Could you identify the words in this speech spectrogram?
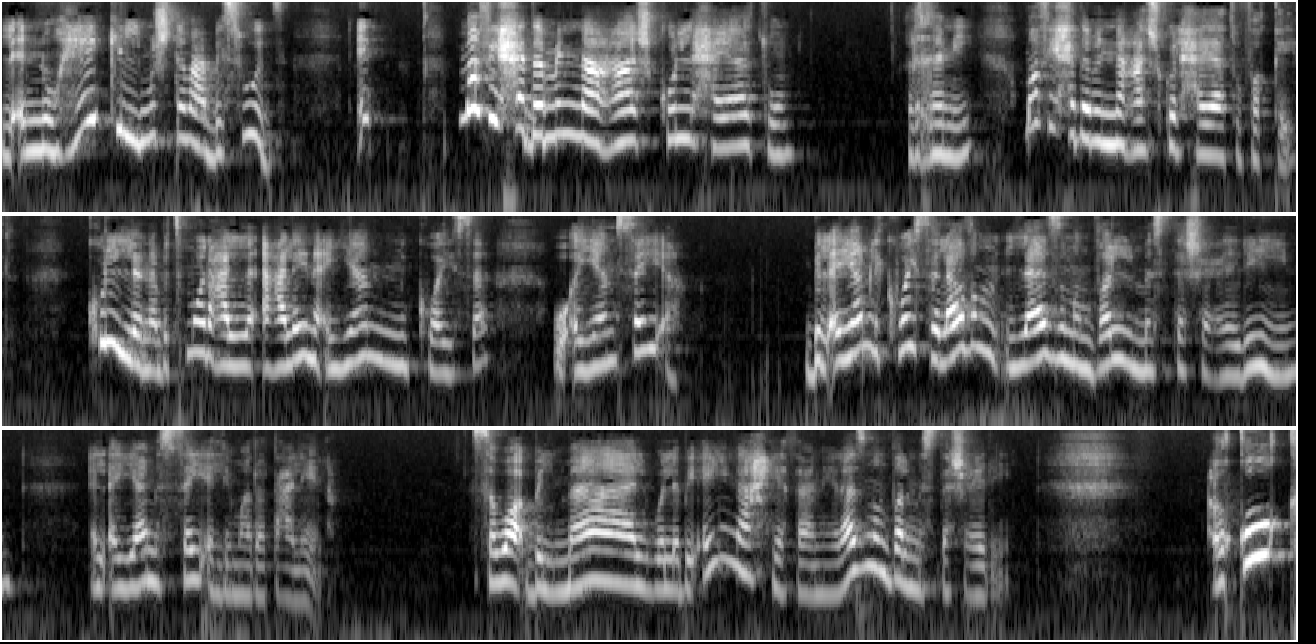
لأنه هيك المجتمع بسود. ما في حدا منا عاش كل حياته غني ما في حدا منا عاش كل حياته فقير. كلنا بتمر علينا أيام كويسة وأيام سيئة. بالأيام الكويسة لازم لازم نظل مستشعرين الأيام السيئة اللي مرت علينا. سواء بالمال ولا بأي ناحية ثانية لازم نظل مستشعرين. عقوق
